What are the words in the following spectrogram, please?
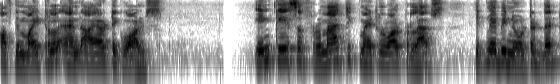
of the mitral and aortic valves. In case of rheumatic mitral valve prolapse, it may be noted that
